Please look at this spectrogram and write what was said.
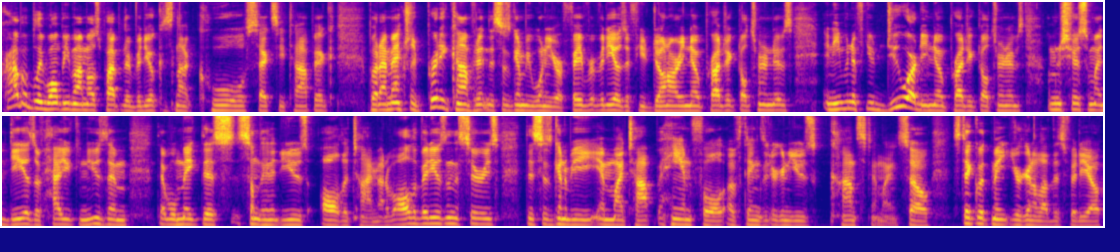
probably won't be my most popular video because it's not a cool, sexy topic, but I'm actually pretty confident this is going to be one of your favorite videos if you don't already know project alternatives. And even if you do already know project alternatives, I'm going to share some ideas of how you can use them that will make this something that you use all the time. Out of all the videos in the series, this is going to be in my top handful of things that you're going to use constantly. So stick with me, you're going to love this video.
